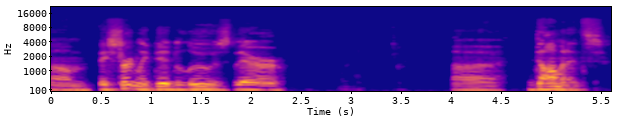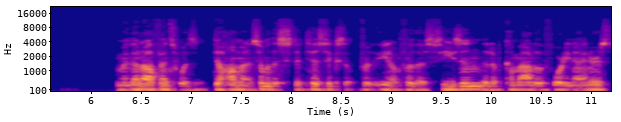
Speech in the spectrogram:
um, they certainly did lose their uh, dominance. I mean, that offense was dominant. Some of the statistics for you know for the season that have come out of the 49ers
